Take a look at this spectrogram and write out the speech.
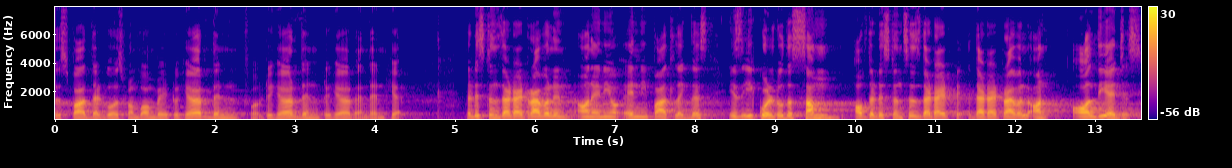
this path that goes from Bombay to here then to here then to here and then here. The distance that I travel in on any any path like this is equal to the sum of the distances that I that I travel on all the edges.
